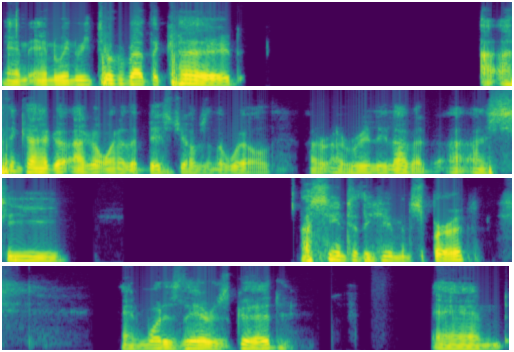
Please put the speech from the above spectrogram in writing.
and and when we talk about the code, I, I think I got I got one of the best jobs in the world. I, I really love it. I, I see. I see into the human spirit, and what is there is good. And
